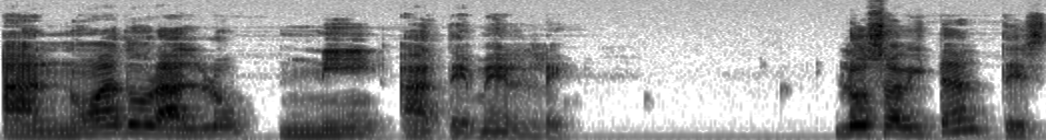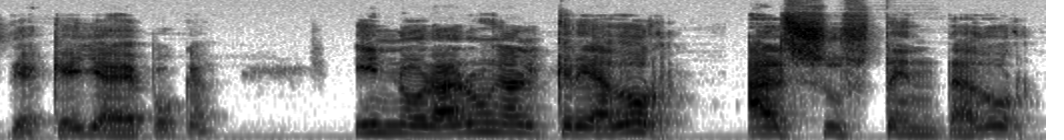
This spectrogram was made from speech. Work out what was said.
a no adorarlo ni a temerle. Los habitantes de aquella época ignoraron al Creador, al sustentador,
